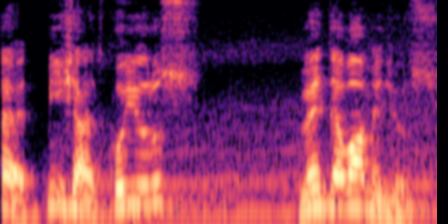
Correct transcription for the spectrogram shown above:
Evet bir işaret koyuyoruz. Ve devam ediyoruz.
